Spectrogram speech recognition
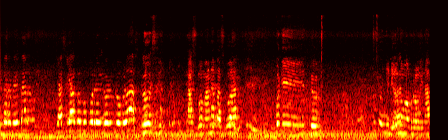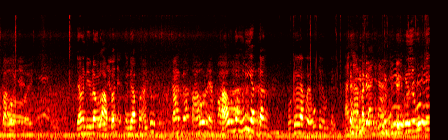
Bentar, bentar. Sia-sia gue bukur dari 2012. Lu Tas gua mana tas gua? Begitu. Jadi lu mau ngobrolin apa? Oh, yang dibilang lu upload yang di upload itu Kagak tahu Reva. tahu lu ngeliat kan Udah apa ya? Udah, udah. Tanya apa tanya? Iya, udah.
